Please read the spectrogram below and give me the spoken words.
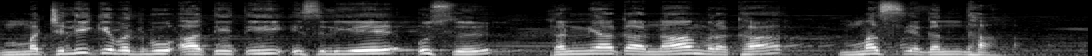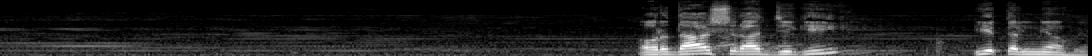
मछली की बदबू आती थी, इसलिए उस कन्या का नाम रखा मत्स्य गंधा और दास राज्य की ये कन्या हुई।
